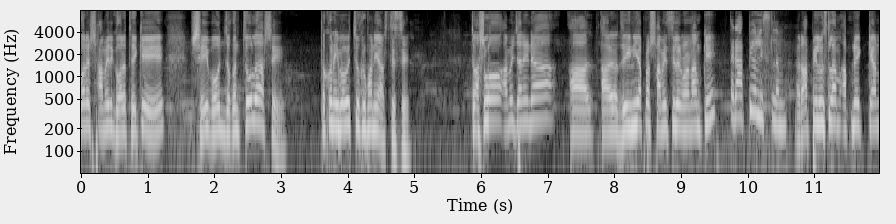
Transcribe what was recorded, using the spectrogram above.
করে স্বামীর ঘরে থেকে সেই বোন যখন চলে আসে তখন এইভাবে চোখের পানি আসতেছে। তো আসলে আমি জানি না যিনি আপনার স্বামী ছিলেন ওনার নাম কি? রাপিউল ইসলাম। রাপিল ইসলাম আপনি কেন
